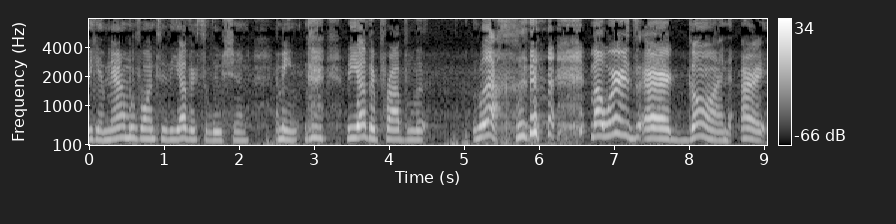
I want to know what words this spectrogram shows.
we can now move on to the other solution. I mean, the other problem. Ugh. My words are gone. Alright,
